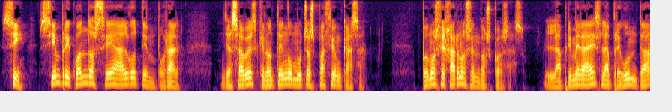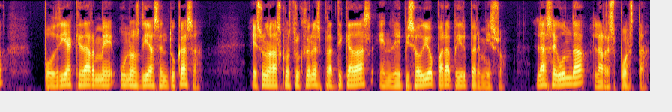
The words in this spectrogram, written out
Sí, siempre y cuando sea algo temporal. Ya sabes que no tengo mucho espacio en casa. Podemos fijarnos en dos cosas. La primera es la pregunta ¿Podría quedarme unos días en tu casa? Es una de las construcciones practicadas en el episodio para pedir permiso. La segunda, la respuesta.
